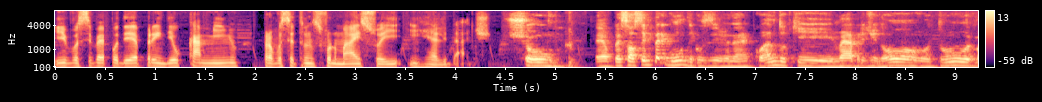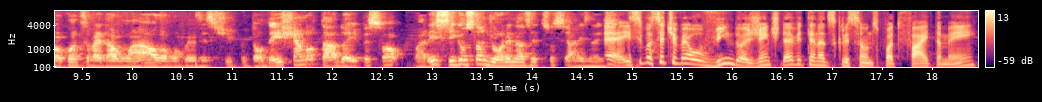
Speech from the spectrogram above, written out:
e você vai poder aprender o caminho para você transformar isso aí em realidade. Show. É, o pessoal sempre pergunta, inclusive, né? Quando que vai abrir de novo, turma? Quando você vai dar alguma aula, alguma coisa desse tipo. Então deixem anotado aí, pessoal. E sigam o Sanjone nas redes sociais, né? É, e se você estiver ouvindo a gente, deve ter na descrição do Spotify também.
